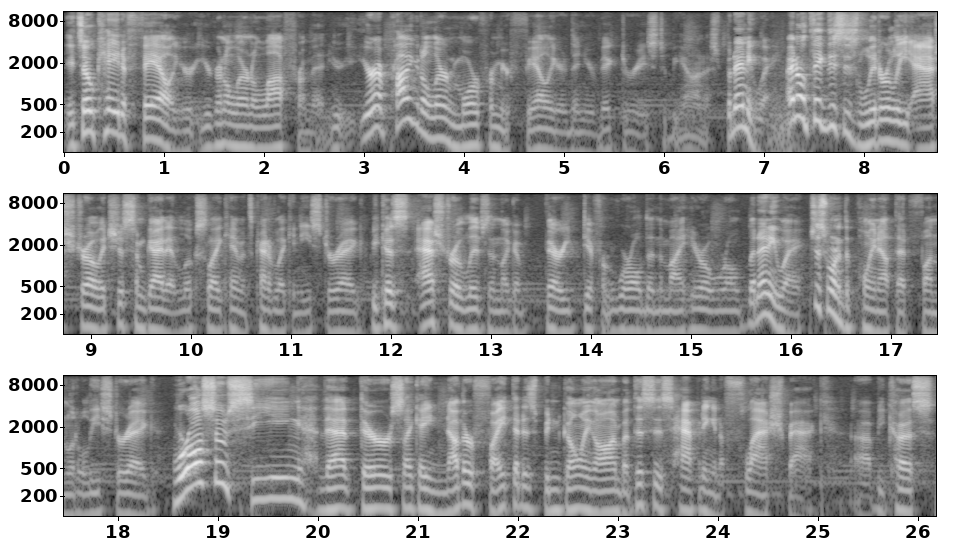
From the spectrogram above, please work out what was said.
It's okay to fail. You're, you're going to learn a lot from it. You're, you're probably going to learn more from your failure than your victories, to be honest. But anyway, I don't think this is literally Astro. It's just some guy that looks like him. It's kind of like an Easter egg because Astro lives in like a very different world than the My Hero world. But anyway, just wanted to point out that fun little Easter egg. We're also seeing that there's like another fight that has been going on, but this is happening in a flashback uh, because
